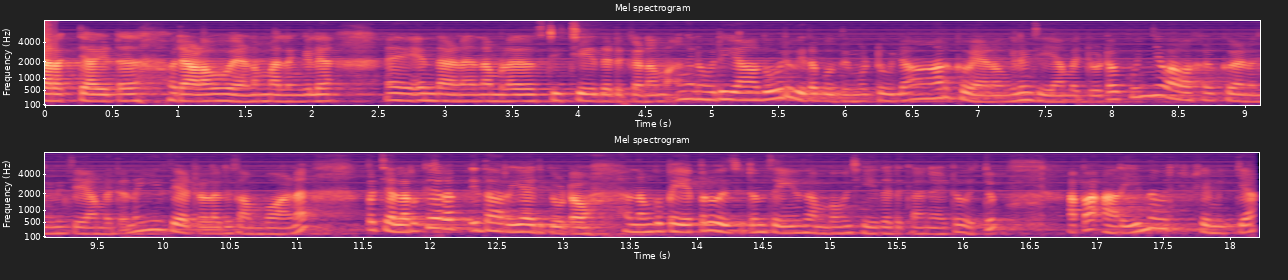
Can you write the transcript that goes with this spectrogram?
കറക്റ്റായിട്ട് ഒരളവ് വേണം. അല്ലെങ്കിൽ എന്താണ് നമ്മൾ സ്റ്റിച്ച് ചെയ്തെടുക്കണം. അങ്ങനെ ഒരു യാതൊരുവിധ ബുദ്ധിമുട്ടും ഇല്ല. ആർക്ക് വേണമെങ്കിലും ചെയ്യാൻ പറ്റും കേട്ടോ കുഞ്ഞു വാഹകൾക്ക് വേണമെങ്കിലും ചെയ്യാൻ പറ്റുന്ന ഈസി ആയിട്ടുള്ളൊരു സംഭവമാണ്. അപ്പോൾ ചിലർക്ക് ഇതറിയായിരിക്കും കേട്ടോ നമുക്ക് പേപ്പർ വെച്ചിട്ടും സെയിം സംഭവം ചെയ്തെടുക്കാനായിട്ട് പറ്റും. അപ്പോൾ അറിയുന്നവർ ക്ഷമിക്കുക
